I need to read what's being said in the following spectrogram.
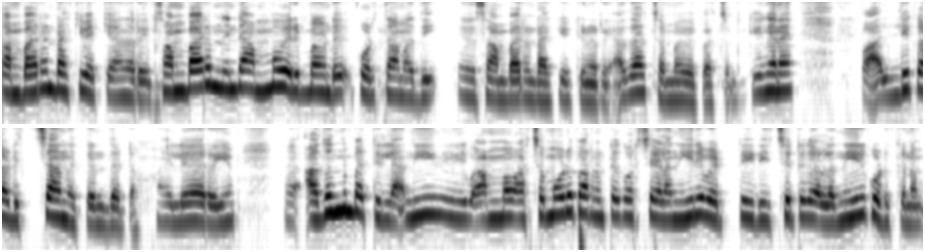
സംഭാരം ഉണ്ടാക്കി വെക്കാമെന്ന് പറയും. സംഭാരം നിന്റെ അമ്മ വരുമ്പോൾ അങ്ങോട്ട് കൊടുത്താൽ മതി സംഭാരം ഉണ്ടാക്കി വെക്കണമെന്ന് പറയും. അത് അച്ചമ്മ വെക്കും അച്ചമ്മക്ക് ഇങ്ങനെ പല്ല് കടിച്ചാൽ നിൽക്കുന്നത് കേട്ടോ അതിൽ പറയും അതൊന്നും പറ്റില്ല. നീ അമ്മ അച്ഛമ്മോട് പറഞ്ഞിട്ട് കുറച്ച് ഇളനീര് വെട്ടി ഇടിച്ചിട്ട് ഇളനീര് കൊടുക്കണം.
